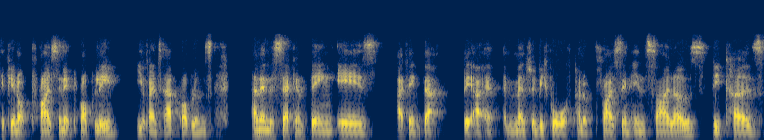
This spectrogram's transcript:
if you're not pricing it properly, you're going to have problems. And then the second thing is, I think that bit I mentioned before of kind of pricing in silos, because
